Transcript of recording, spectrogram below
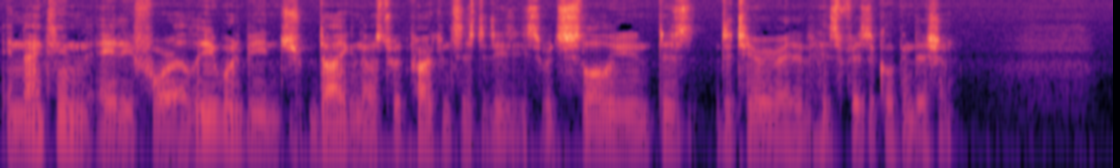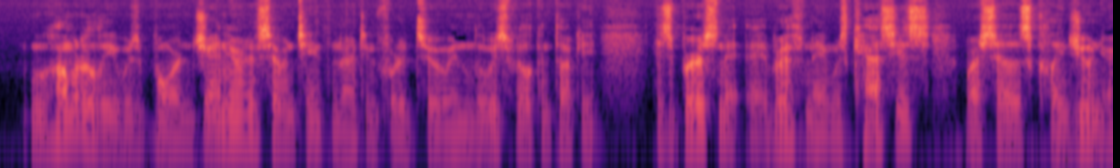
In 1984, Ali would be diagnosed with Parkinson's disease, which slowly deteriorated his physical condition. Muhammad Ali was born January 17, 1942, in Louisville, Kentucky. His birth, na- birth name was Cassius Marcellus Clay Jr.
